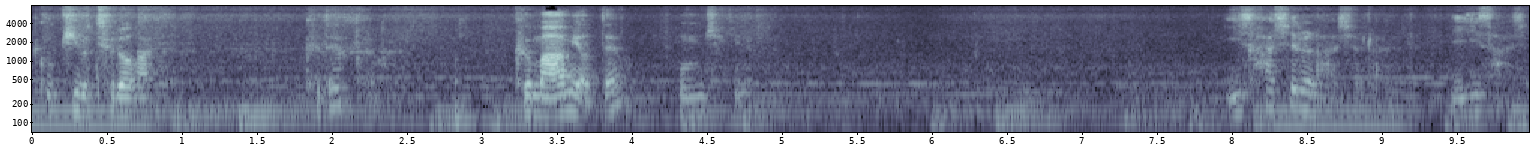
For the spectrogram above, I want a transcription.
그 귀로 들어가는 그대로 들어가요. 그 마음이 어때요? 움직이는. 이 사실을 아셔야 돼요. 이 사실.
